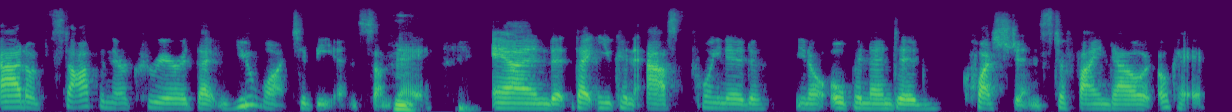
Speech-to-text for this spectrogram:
at a stop in their career that you want to be in someday, and that you can ask pointed, you know, open ended questions to find out, okay,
